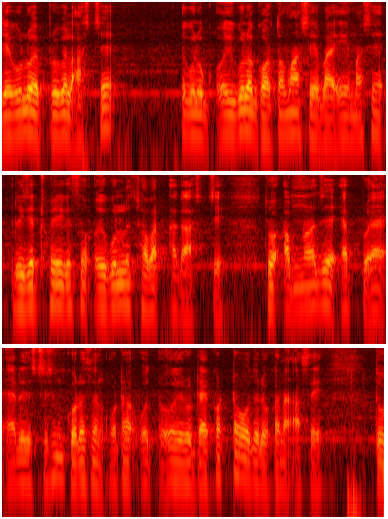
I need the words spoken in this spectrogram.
যেগুলো অ্যাপ্রুভেল আসছে এগুলো, ওইগুলো গত মাসে বা এই মাসে রিজেক্ট হয়ে গেছে, ওইগুলো সবার আগে আসছে। তো আপনারা যে রেজিস্ট্রেশন করেছেন, ওটা ওই রেকর্ডটা ওদের ওখানে আসে তো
